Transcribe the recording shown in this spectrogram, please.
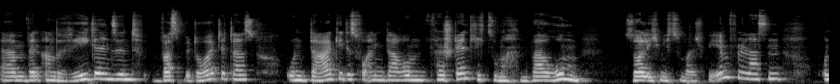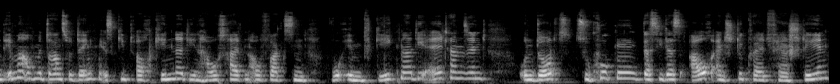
ähm, wenn andere Regeln sind, was bedeutet das? Und da geht es vor allem darum, verständlich zu machen, warum soll ich mich zum Beispiel impfen lassen? Und immer auch mit dran zu denken, es gibt auch Kinder, die in Haushalten aufwachsen, wo Impfgegner die Eltern sind. Und dort zu gucken, dass sie das auch ein Stück weit verstehen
